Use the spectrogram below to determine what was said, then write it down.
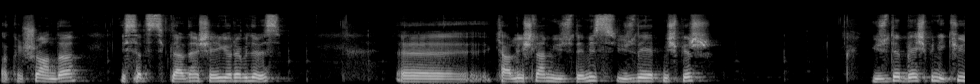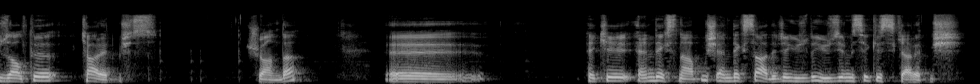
Bakın şu anda istatistiklerden şeyi görebiliriz. Ee, karlı işlem yüzdemiz %71. %5206 kar etmişiz şu anda. Ee, peki endeks ne yapmış? Endeks sadece %128 kar etmiş.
